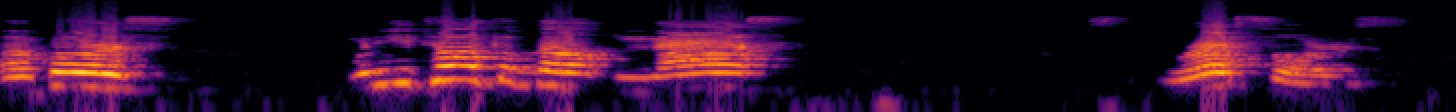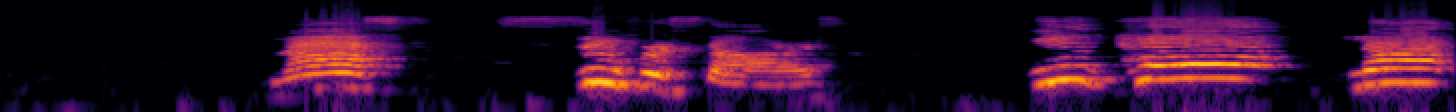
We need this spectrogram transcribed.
of course, when you talk about mass wrestlers, masked superstars, you can't not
